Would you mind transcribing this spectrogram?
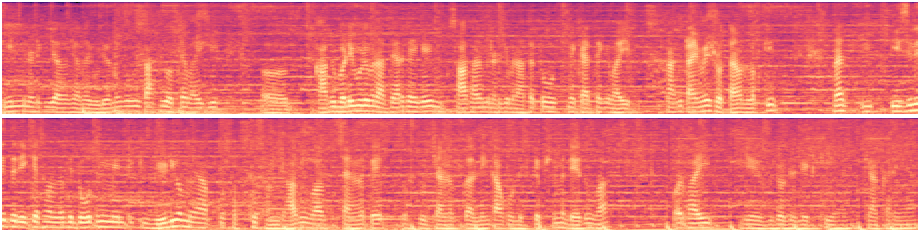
तीन मिनट की ज़्यादा से ज़्यादा वीडियो में क्योंकि काफ़ी होते हैं भाई कि काफ़ी बड़ी वीडियो बनाते हैं यार कहीं कहीं सात आठ मिनट की बनाते हैं तो उसमें कहते हैं कि भाई काफ़ी टाइम वेस्ट होता है मतलब कि मैं इजीली तरीके से मतलब कि दो तीन मिनट की वीडियो में आपको सब कुछ समझा दूँगा उस चैनल पे उस चैनल का लिंक आपको डिस्क्रिप्शन में दे दूँगा। और भाई, ये वीडियो डिलीट की है, क्या करें यार?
